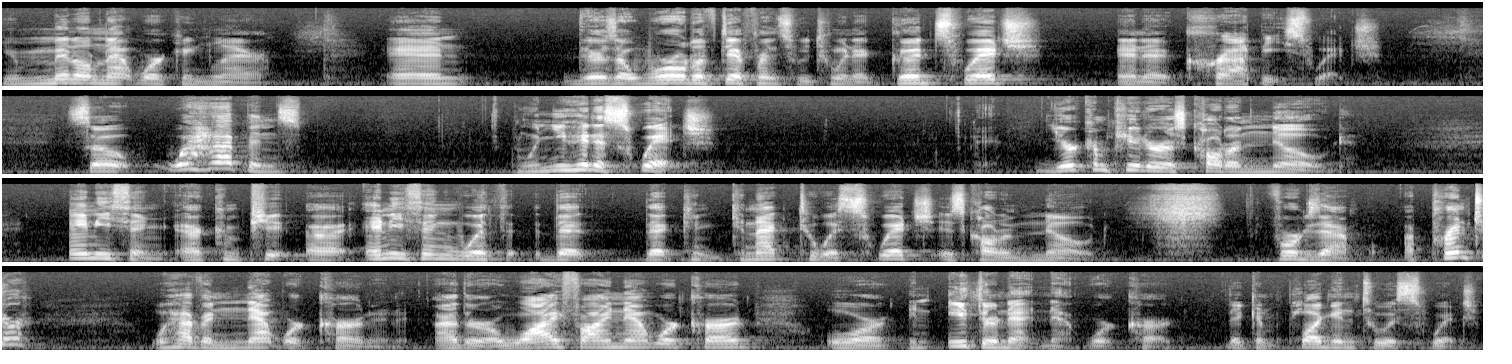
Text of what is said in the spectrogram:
your middle networking layer, and there's a world of difference between a good switch and a crappy switch. So what happens when you hit a switch? Your computer is called a node anything, a uh, anything with, that, that can connect to a switch is called a node. For example, a printer will have a network card in it, either a Wi-Fi network card or an Ethernet network card. They can plug into a switch.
